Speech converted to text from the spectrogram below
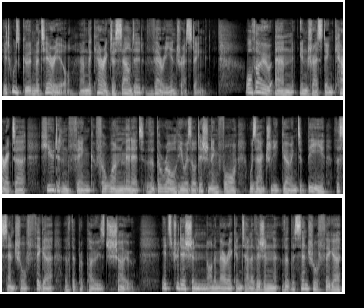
It was good material, and the character sounded very interesting. Although an interesting character, Hugh didn't think for one minute that the role he was auditioning for was actually going to be the central figure of the proposed show. It's tradition on American television that the central figure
